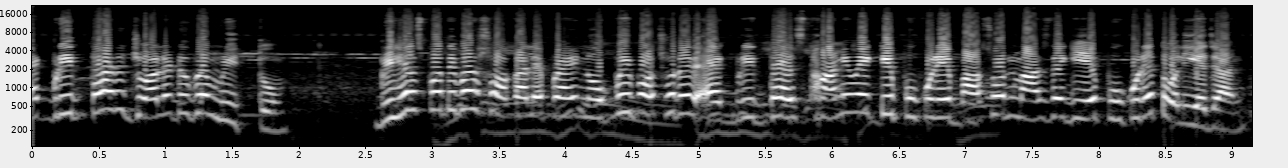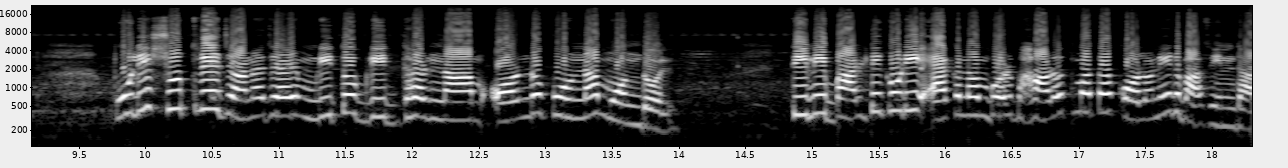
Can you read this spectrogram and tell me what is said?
এক বৃদ্ধার জলে ডুবে মৃত্যু। বৃহস্পতিবার সকালে প্রায় নব্বই বছরের এক বৃদ্ধা স্থানীয় একটি পুকুরে বাসন মাজতে গিয়ে পুকুরে তলিয়ে যান। পুলিশ সূত্রে জানা যায়, মৃত বৃদ্ধার নাম অন্নপূর্ণা মণ্ডল। তিনি বাল্টিকুড়ি এক নম্বর ভারত মাতা কলোনির বাসিন্দা।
